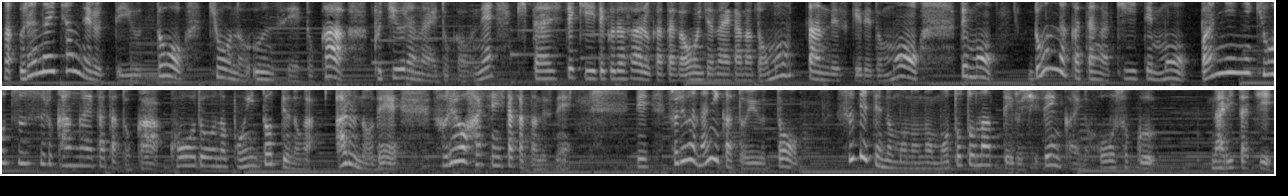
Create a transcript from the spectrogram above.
まあ、占いチャンネルっていうと今日の運勢とかプチ占いとかをね期待して聞いてくださる方が多いんじゃないかなと思ったんですけれどもでもどんな方が聞いても万人に共通する考え方とか行動のポイントっていうのがあるのでそれを発信したかったんですね。でそれは何かというと全てのものの元となっている自然界の法則成り立ち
